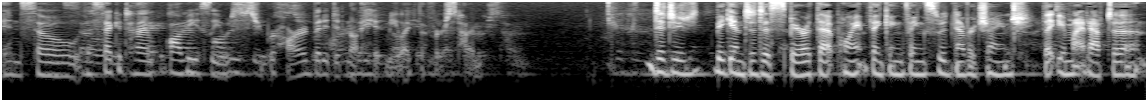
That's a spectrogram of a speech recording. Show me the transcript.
and so the second time, obviously, it was super hard, but it did not hit me like the first time. Did you begin to despair at that point, thinking things would never change, that you might have to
